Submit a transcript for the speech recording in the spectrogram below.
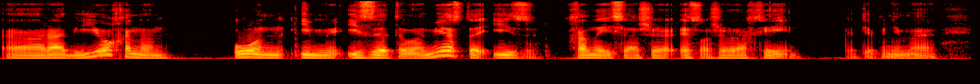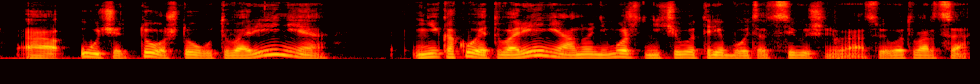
а, раби Йоханан он им из этого места, из Ханейса Эсашерахейн, как я понимаю, а, учит то, что у творения, никакое творение, оно не может ничего требовать от Всевышнего, от своего Творца.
